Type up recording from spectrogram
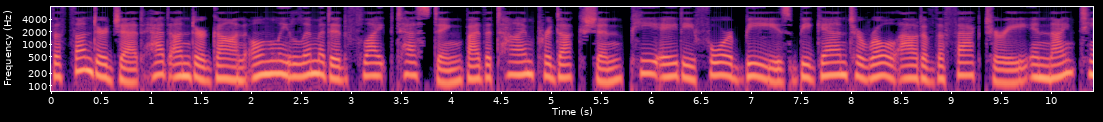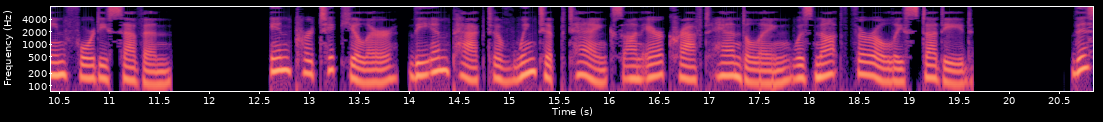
the Thunderjet had undergone only limited flight testing by the time production P-84Bs began to roll out of the factory in 1947. In particular, the impact of wingtip tanks on aircraft handling was not thoroughly studied. This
